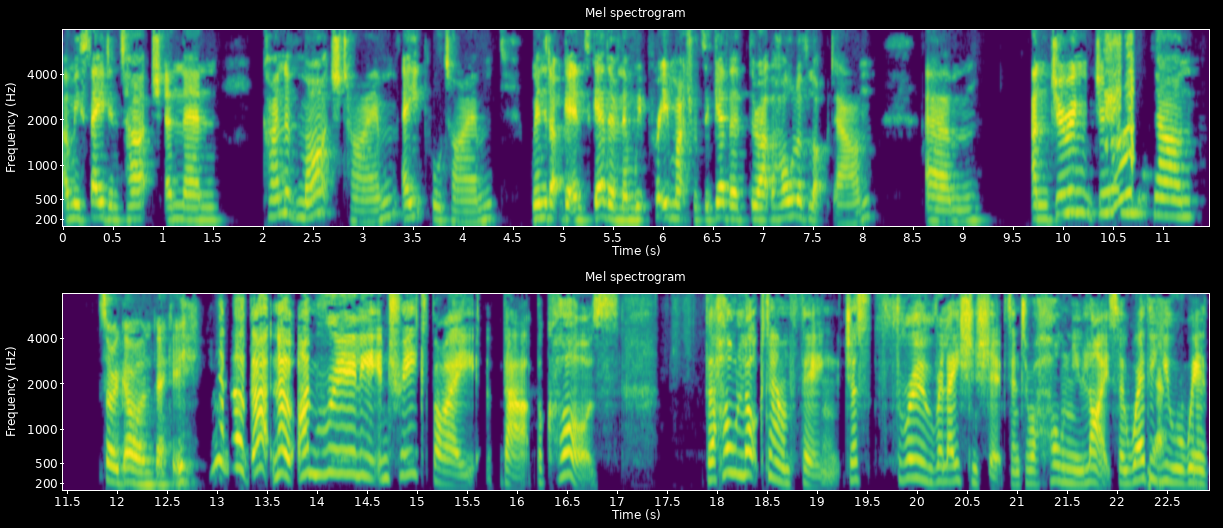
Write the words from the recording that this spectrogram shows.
and we stayed in touch. And then kind of March time, April time, we ended up getting together and then we pretty much were together throughout the whole of lockdown. Um, and during during lockdown, sorry, go on, Becky. Yeah, no, that no, I'm really intrigued by that because the whole lockdown thing just threw relationships into a whole new light. So whether Yeah. you were with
